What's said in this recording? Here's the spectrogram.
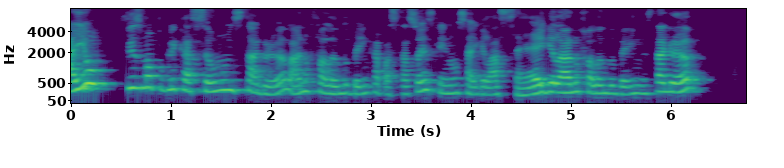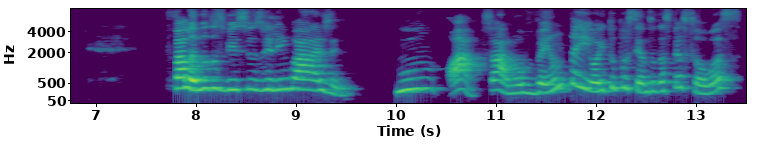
Aí eu fiz uma publicação no Instagram, lá no Falando Bem Capacitações. Quem não segue lá, segue lá no Falando Bem no Instagram. Falando dos vícios de linguagem. Hum, ah, só 98% das pessoas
